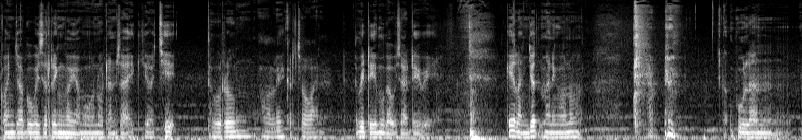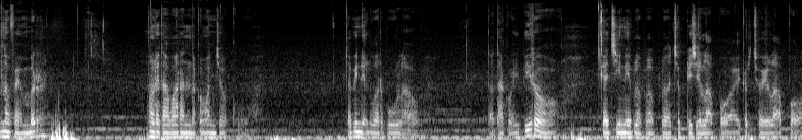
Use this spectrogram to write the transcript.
Koncoku wis sering kaya ngono dan saiki yo cik turung oleh kerjaan. Tapi dhewe gak usah dhewe. Oke lanjut. Mari ngono bulan November oleh tawaran tak koncoku. Tapi di luar pulau tak takoki piro. Gajine bla bla bla job di lapo ae kerja lapo.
